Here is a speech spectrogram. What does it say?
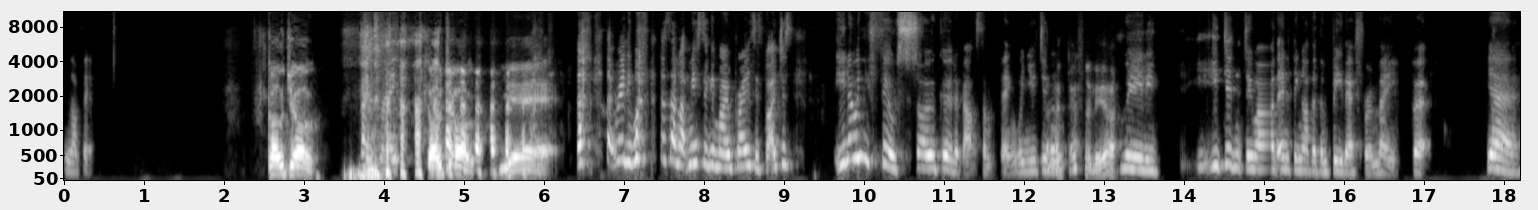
love it Go Joe. thanks mate Go Joe. Yeah. that, that really was that sounded like me singing my own praises but i just you know when you feel so good about something when you Yeah, didn't definitely. Yeah. really you didn't do anything other than be there for a mate but yeah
